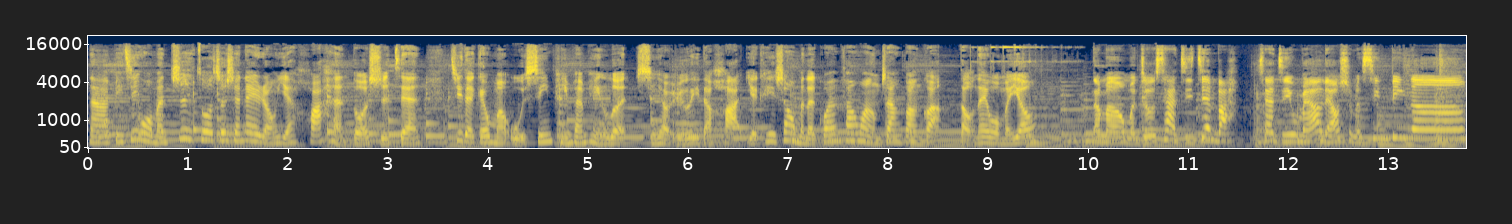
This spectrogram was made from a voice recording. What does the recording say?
那毕竟我们制作这些内容也花很多时间，记得给我们五星评分评论。心有余力的话，也可以上我们的官方网站逛逛，抖内我们哟。那么我们就下集见吧。下集我们要聊什么性病呢？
